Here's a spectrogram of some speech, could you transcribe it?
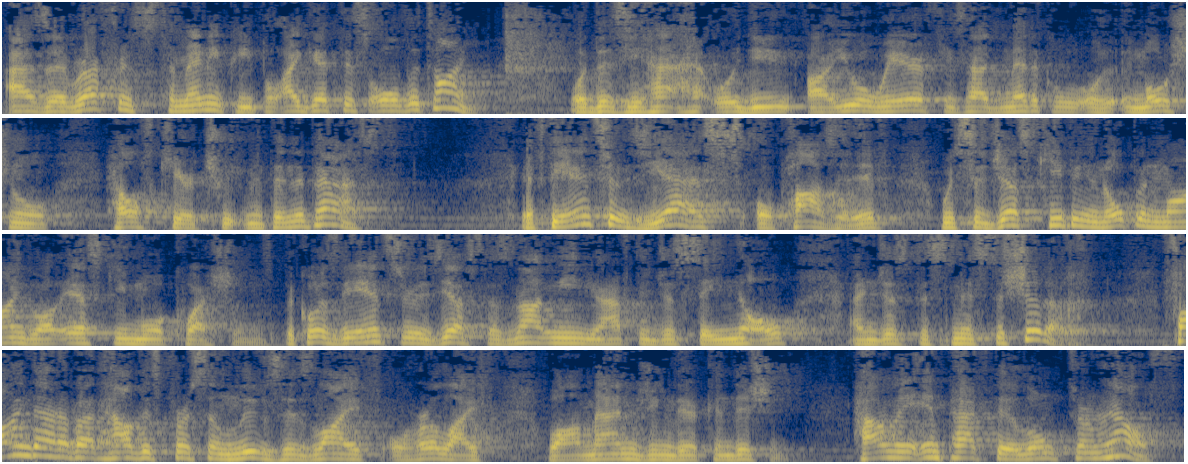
As a reference to many people, I get this all the time. Or does he ha- or do you, are you aware if he's had medical or emotional health care treatment in the past? If the answer is yes or positive, we suggest keeping an open mind while asking more questions. Because the answer is yes does not mean you have to just say no and just dismiss the shidduch. Find out about how this person lives his life or her life while managing their condition. How it may impact their long-term health.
